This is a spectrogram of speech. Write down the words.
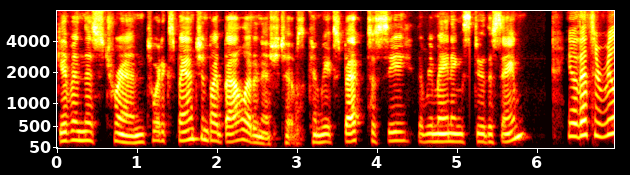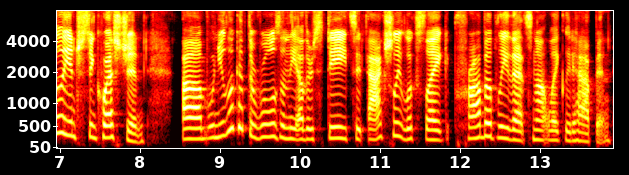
Given this trend toward expansion by ballot initiatives, can we expect to see the remainings do the same? You know, that's a really interesting question. Um, when you look at the rules in the other states, it actually looks like probably that's not likely to happen.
